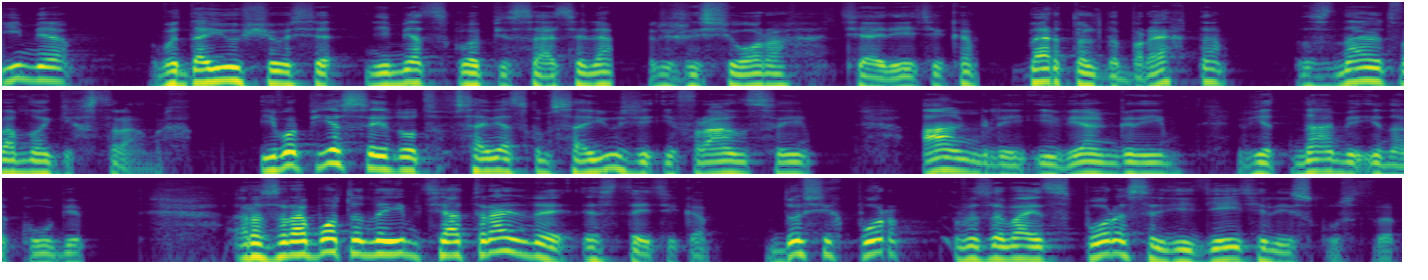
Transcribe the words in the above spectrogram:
Имя выдающегося немецкого писателя, режиссера, теоретика Бертольда Брехта знают во многих странах. Его пьесы идут в Советском Союзе и Франции, Англии и Венгрии, Вьетнаме и на Кубе. Разработанная им театральная эстетика до сих пор вызывает споры среди деятелей искусства.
